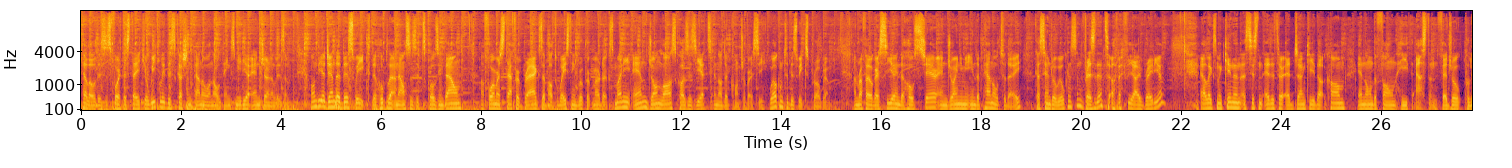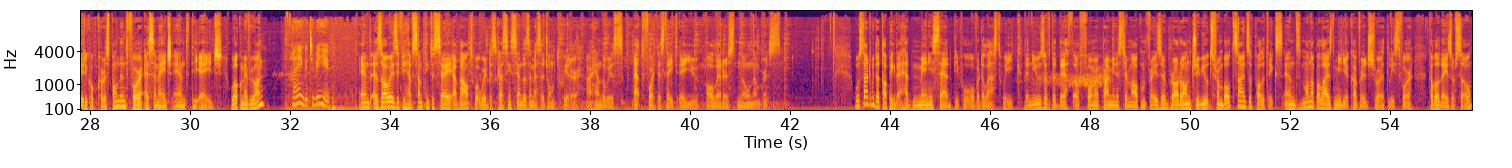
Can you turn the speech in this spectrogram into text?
Hello, this is Fourth Estate, your weekly discussion panel on all things media and journalism. On the agenda this week, the Hoopla announces it's closing down, a former staffer brags about wasting Rupert Murdoch's money, and John Laws causes yet another controversy. Welcome to this week's program. I'm Rafael Garcia in the host chair, and joining me in the panel today, Cassandra Wilkinson, president of FBI Radio, Alex McKinnon, assistant editor at Junkee.com, and on the phone, Heath Aston, federal political correspondent for SMH and The Age. Welcome, everyone. Hi, good to be here. And as always, if you have something to say about what we're discussing, send us a message on Twitter. Our handle is at Fourth Estate AU. All letters, no numbers. We'll start with a topic that had many sad people over the last week. The news of the death of former Prime Minister Malcolm Fraser brought on tributes from both sides of politics and monopolized media coverage, or at least for a couple of days or so.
